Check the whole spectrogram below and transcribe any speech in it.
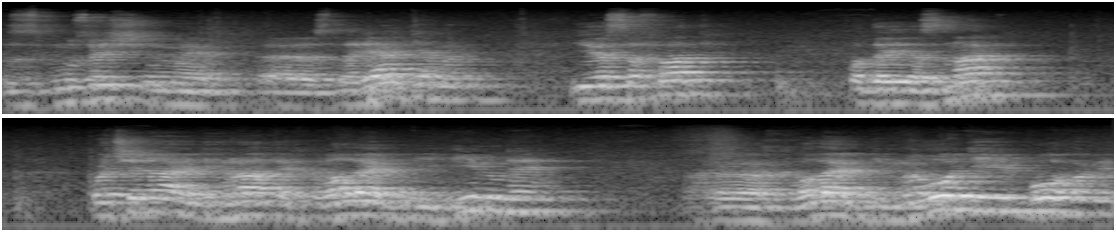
з музичними е, знаряддями. І Йосафат подає знак, починають грати хвалебні гімни, е, хвалебні мелодії Богові.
